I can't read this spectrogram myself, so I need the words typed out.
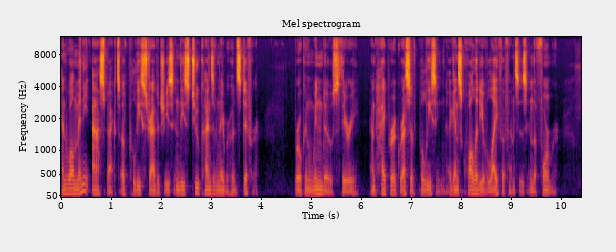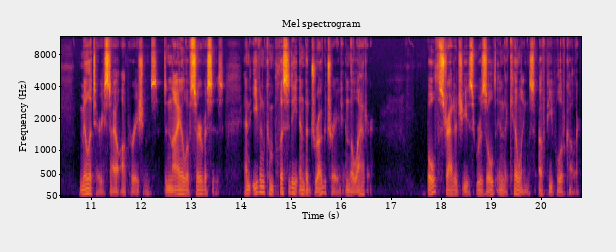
And while many aspects of police strategies in these two kinds of neighborhoods differ, broken windows theory and hyper aggressive policing against quality of life offenses in the former, military style operations, denial of services, and even complicity in the drug trade in the latter, both strategies result in the killings of people of color.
